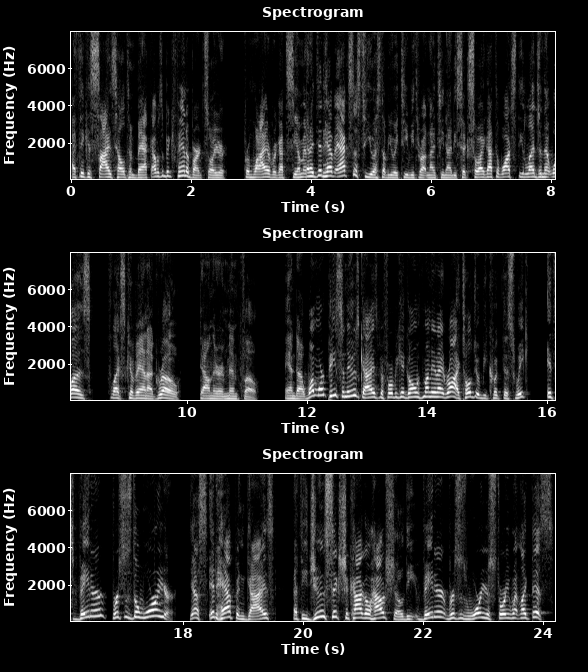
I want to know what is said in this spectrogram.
I think his size held him back. I was a big fan of Bart Sawyer from what I ever got to see him. And I did have access to USWA TV throughout 1996, so I got to watch the legend that was Flex Kavana grow down there in Mempho. And uh, one more piece of news, guys, before we get going with Monday Night Raw. I told you it would be quick this week. It's Vader versus the Warrior. Yes, it happened, guys. At the June 6th Chicago house show, the Vader versus Warrior story went like this.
